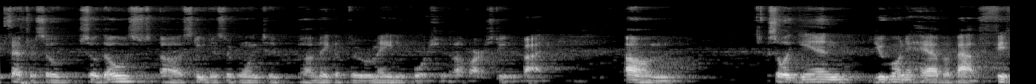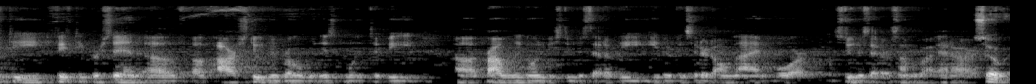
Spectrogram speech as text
etc. So, so those uh, students are going to uh, make up the remaining portion of our student body. Um, so again, you're going to have about 50, 50% of, of our student enrollment is going to be uh, probably going to be students that will be either considered online or students that are some of our, at our so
